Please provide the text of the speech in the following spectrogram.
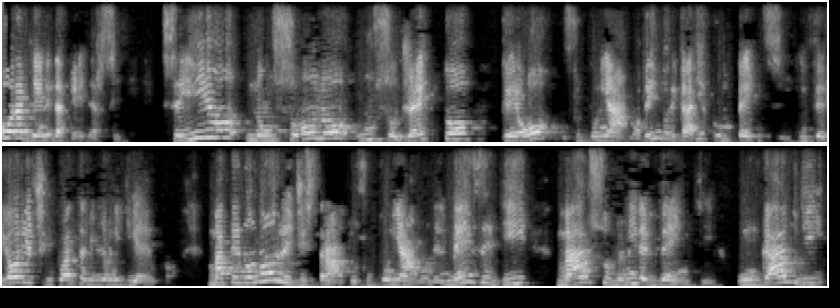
Ora viene da chiedersi, se io non sono un soggetto che ho, supponiamo, avendo ricavi e compensi inferiori a 50 milioni di euro, ma che non ho registrato, supponiamo, nel mese di marzo 2020 un calo di,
